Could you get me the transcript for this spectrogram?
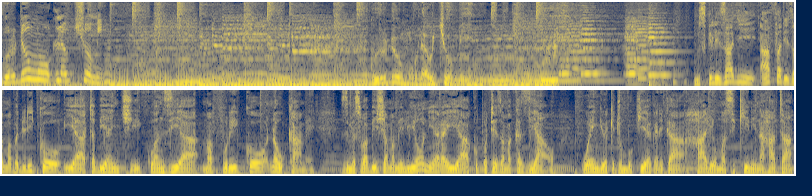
Gurudumu la uchumi. Gurudumu la uchumi. Msikilizaji, athari za mabadiliko ya tabia nchi kuanzia mafuriko na ukame zimesababisha mamilioni ya raia kupoteza makazi yao, wengi wakitumbukia katika hali ya umasikini na hata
